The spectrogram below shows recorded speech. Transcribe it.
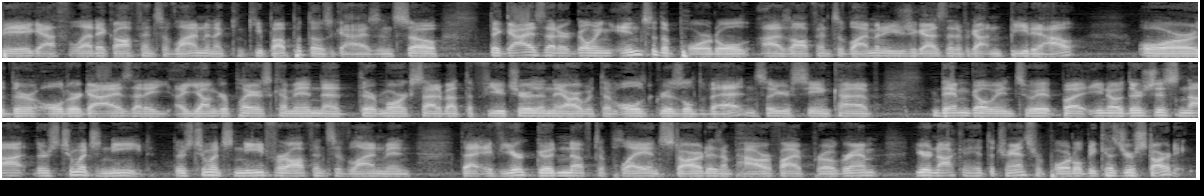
big, athletic offensive linemen that can keep up with those guys. And so the guys that are going into the portal as offensive linemen are usually guys that have gotten beat out or they're older guys that a, a, younger players come in that they're more excited about the future than they are with the old grizzled vet and so you're seeing kind of them go into it. But you know, there's just not there's too much need. There's too much need for offensive linemen that if you're good enough to play and start in a Power Five program, you're not going to hit the transfer portal because you're starting.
